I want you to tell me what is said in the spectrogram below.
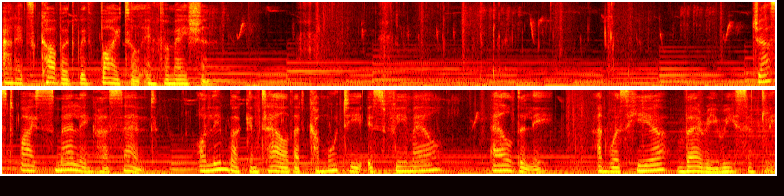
And it's covered with vital information. Just by smelling her scent, Olimba can tell that Kamuti is female, elderly, and was here very recently.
